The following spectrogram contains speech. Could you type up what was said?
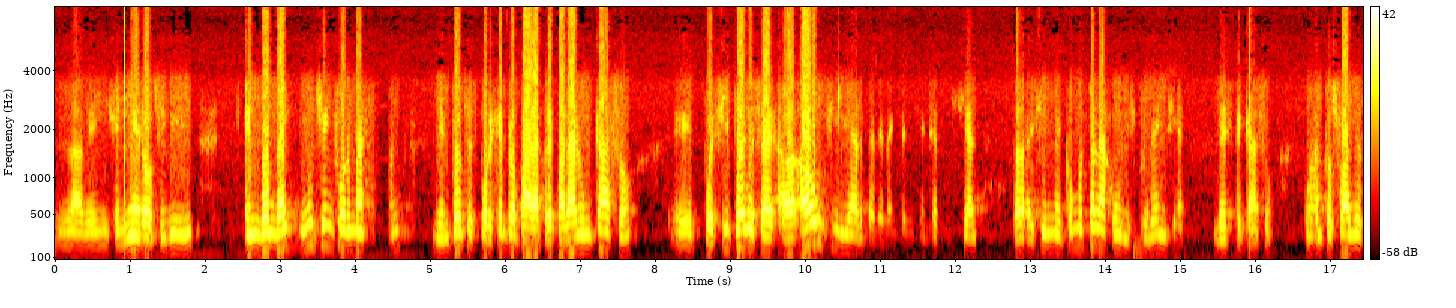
la de ingeniero civil, en donde hay mucha información y entonces, por ejemplo, para preparar un caso, eh, pues sí puedes auxiliarte de la inteligencia artificial para decirme cómo está la jurisprudencia de este caso, cuántos fallos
